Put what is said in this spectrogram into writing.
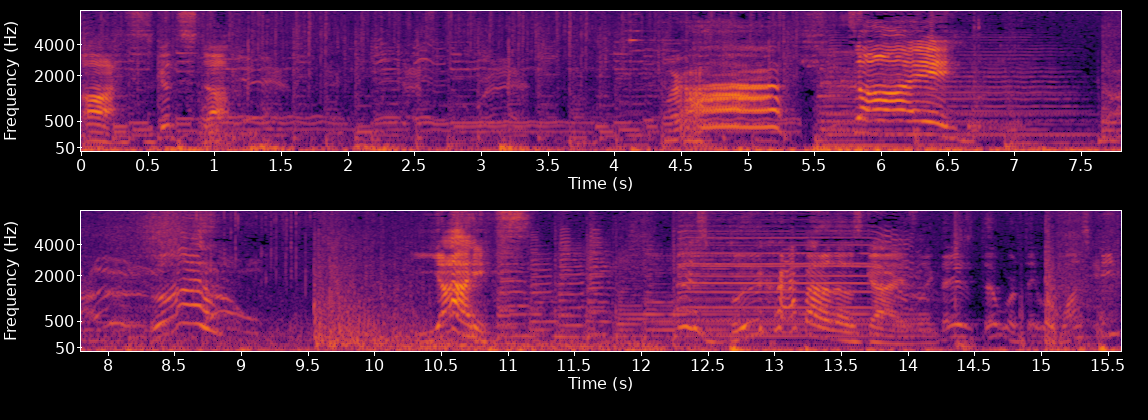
Ah, this is good stuff. Ah! Die! Yikes! They just blew the crap out of those guys. Like they, they were they were once people. It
